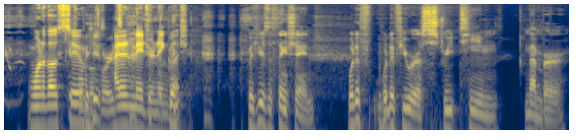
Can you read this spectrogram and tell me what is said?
one of those two. of those words. I didn't major in English. But here's the thing, Shane. What if what if you were a street team member,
